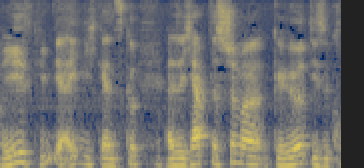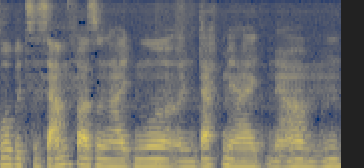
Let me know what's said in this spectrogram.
Nee, es klingt ja eigentlich ganz gut. Also ich habe das schon mal gehört, diese grobe Zusammenfassung halt nur und dachte mir halt, ja, hm,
